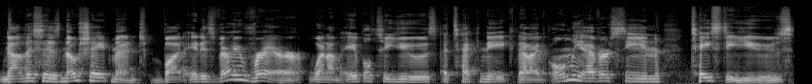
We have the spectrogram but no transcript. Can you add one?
Now this is no shade meant, but it is very rare when I'm able to use a technique that I've only ever seen Tasty use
